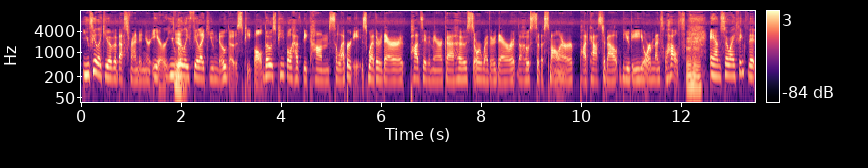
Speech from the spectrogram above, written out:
you feel like you have a best friend in your ear. You Yeah. really feel like you know those people. Those people have become celebrities, whether they're Pod Save America hosts or whether they're the hosts of a smaller podcast about beauty or mental health. And so I think that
